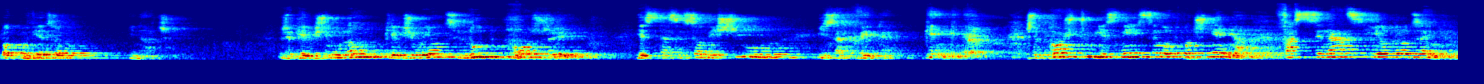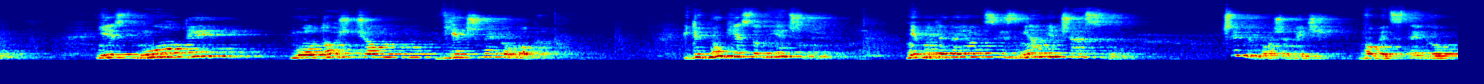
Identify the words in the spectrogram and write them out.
Odpowiedzą inaczej. Że pielgrzymu- pielgrzymujący lud Boży jest nasycony siłą i zachwytem. Pięknie. Że Kościół jest miejscem odpocznienia, fascynacji i odrodzenia. Jest młody młodością wiecznego Boga. Gdy Bóg jest odwieczny, niepodlegający zmianie czasu, czym może być wobec tego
